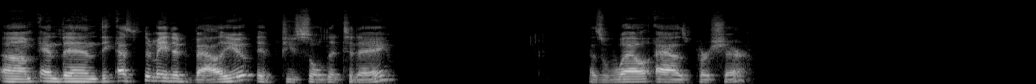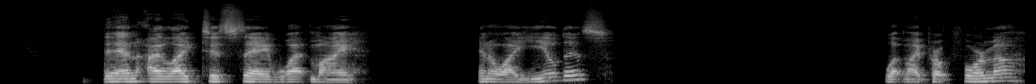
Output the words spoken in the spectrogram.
Um, and then the estimated value, if you sold it today, as well as per share. Then I like to say what my NOI yield is, what my pro forma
